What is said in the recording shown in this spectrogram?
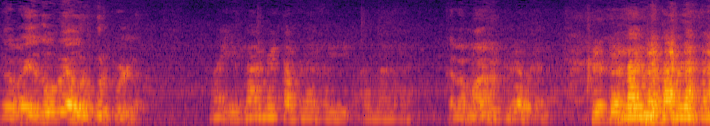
இதெல்லாம் எதுவுமே அவர் குறிப்பிடல எல்லாருமே தமிழர்கள். அதனால என்னம்மா? எல்லாருமே தமிழர்கள்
